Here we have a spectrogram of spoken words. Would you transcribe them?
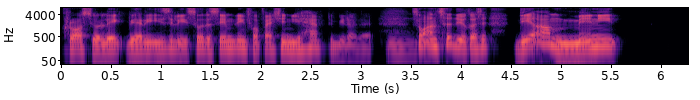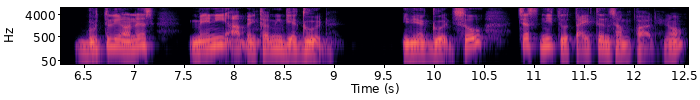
cross your leg very easily. So the same thing for fashion, you have to be like that. Mm. So answer to your question, there are many, brutally honest, many up and coming, they're good. In a good. So just need to tighten some part, you know.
